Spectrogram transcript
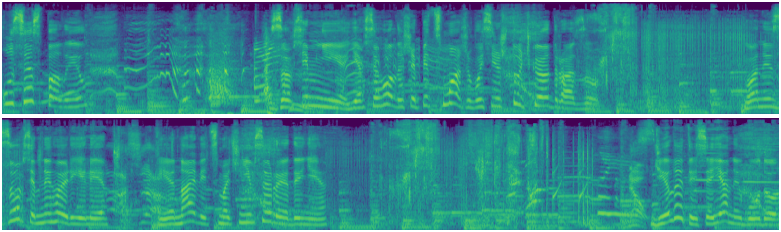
усе спалив. Зовсім ні. Я всього лише підсмажив усі штучки одразу. Вони зовсім не горілі. І навіть смачні всередині. No. Ділитися я не буду.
